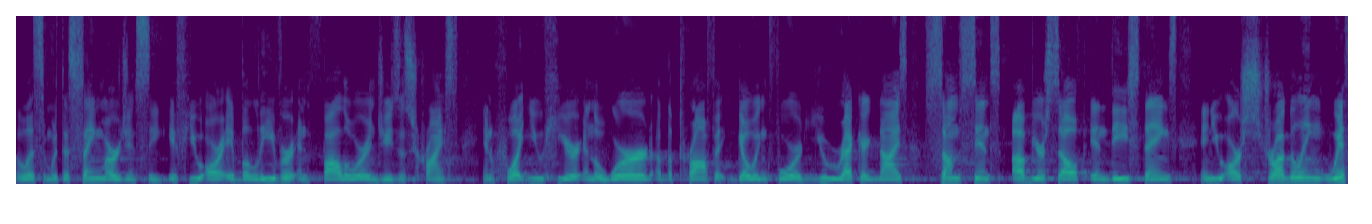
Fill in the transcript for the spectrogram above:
But listen, with the same urgency, if you are a believer and follower in Jesus Christ, and what you hear in the word of the prophet going forward, you recognize some sense of yourself in these things, and you are struggling with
